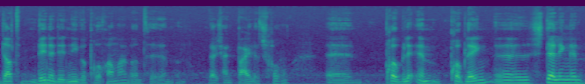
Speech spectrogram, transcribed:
dat binnen dit nieuwe programma, want uh, wij zijn pilotschool, proble probleemstellingen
